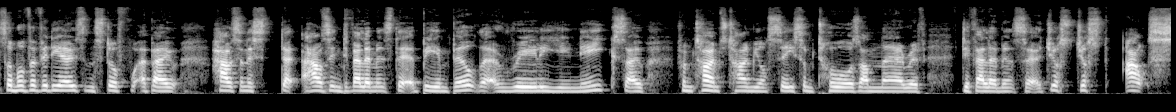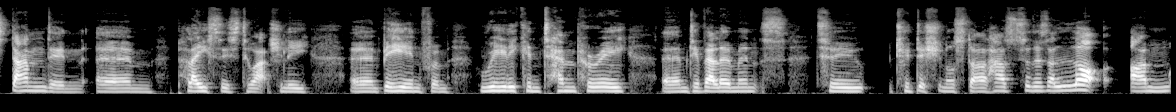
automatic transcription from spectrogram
some other videos and stuff about housing housing developments that are being built that are really unique. So from time to time you'll see some tours on there of developments that are just just outstanding um, places to actually um, be in from really contemporary um, developments to traditional style houses so there's a lot I'm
